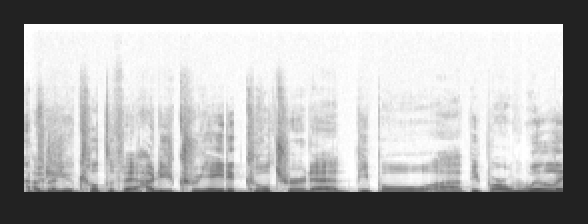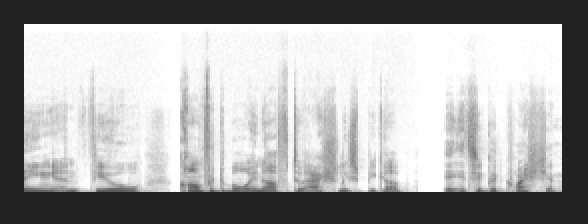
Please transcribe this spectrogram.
Absolutely. How do you cultivate? How do you create a culture that people uh, people are willing and feel comfortable enough to actually speak up? It's a good question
